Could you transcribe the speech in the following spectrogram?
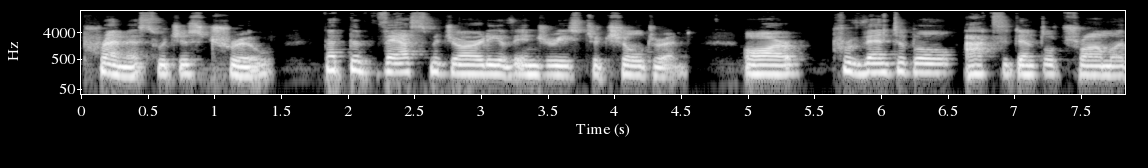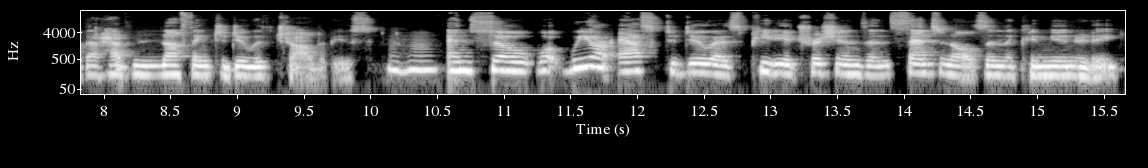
premise, which is true, that the vast majority of injuries to children are preventable accidental trauma that have nothing to do with child abuse. Mm-hmm. And so, what we are asked to do as pediatricians and sentinels in the community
